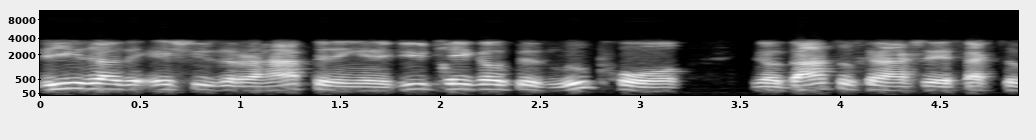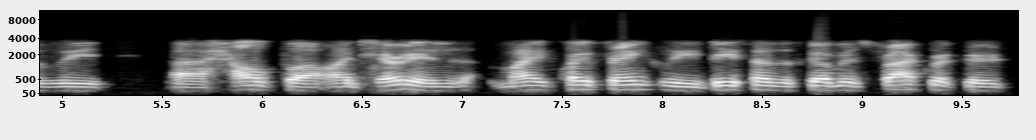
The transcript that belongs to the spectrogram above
these are the issues that are happening, and if you take out this loophole, you know that's what's going to actually effectively uh, help uh, Ontarians. My, quite frankly, based on this government's track record,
